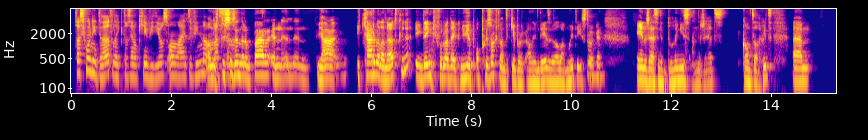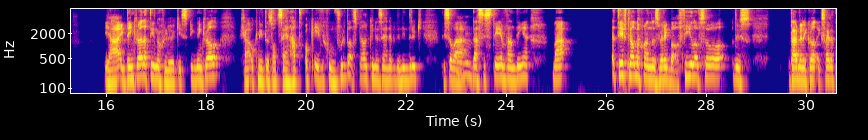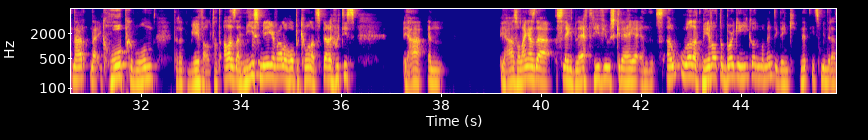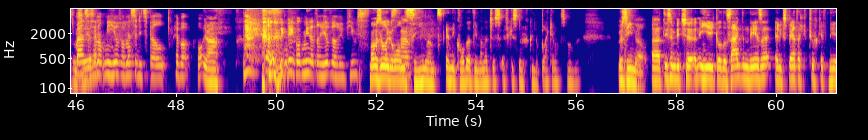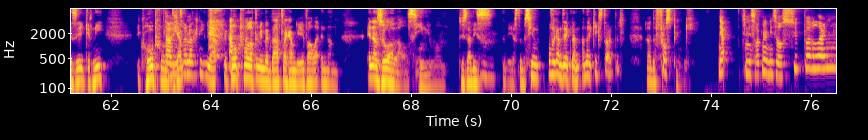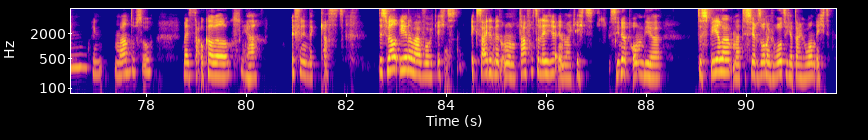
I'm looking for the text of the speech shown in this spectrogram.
Het was gewoon niet duidelijk. Er zijn ook geen video's online te vinden. Ondertussen zijn er een paar en, en, en ja, ik ga er wel aan uit kunnen. Ik denk voor wat ik nu heb opgezocht, want ik heb er al in deze wel wat moeite gestoken. Mhm. Enerzijds in de bedoeling is, anderzijds komt wel goed. Ehm, ja, ik denk wel dat die nog leuk is. Ik denk wel, ga ook niet te zot zijn. Had ook even goed een voetbalspel kunnen zijn, heb ik de indruk. Het is zo wat Mhm. dat systeem van dingen. Maar het heeft wel nog wel een zwerkbal feel of zo. Dus daar ben ik wel excited naar. Maar ik hoop gewoon dat het meevalt. Want alles dat niet is meegevallen, hoop ik gewoon dat het spel goed is. Ja, en ja, zolang als dat slecht blijft, reviews krijgen. En hoewel dat meevalt op Board Game Geek op het moment, ik denk net iets minder dan zo'n Maar er zijn ook niet heel veel mensen die het spel hebben. Oh, ja, dus ik denk ook niet dat er heel veel reviews... maar we zullen gewoon zien. Want, en ik hoop dat die mannetjes even nog kunnen plakken of zo. We zien wel. Eh, het is een beetje een ingewikkelde zaak dan deze. Heb ik spijt dat ik het terug heb? Nee, zeker niet. Ik hoop gewoon Dat dat die weten gaan... we nog niet. Ja, ik hoop gewoon dat hem inderdaad wat gaan meevallen. En dan, en dan zullen we wel zien, gewoon. Dus dat is Mhm. de eerste. Misschien overgaan direct naar een andere Kickstarter. Eh, de Frostpunk. Toen is er ook nog niet zo super lang. Een maand of zo. Maar het staat ook al wel, ja, even in de kast. Het is wel een waarvoor ik echt excited ben om hem op tafel te leggen. En waar ik echt zin heb om die eh, te spelen. Maar het is weer zo'n grote. Je hebt daar gewoon echt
